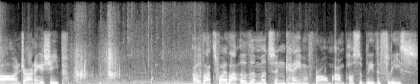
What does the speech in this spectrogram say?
I'm drowning a sheep. Oh, that's where that other mutton came from, and possibly the fleece.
